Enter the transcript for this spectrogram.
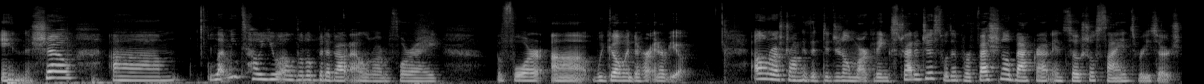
in the show. Um, let me tell you a little bit about Eleanor before I before uh, we go into her interview. Eleanor Strong is a digital marketing strategist with a professional background in social science research,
